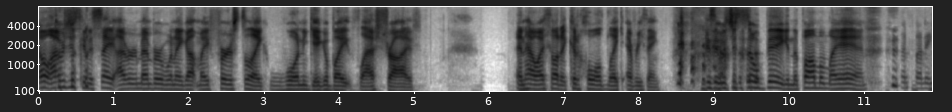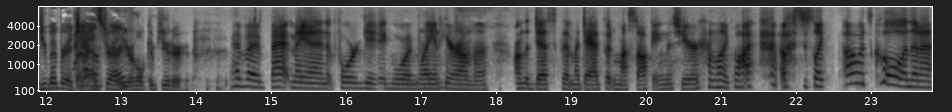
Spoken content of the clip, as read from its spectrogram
Oh, I was just gonna say, I remember when I got my first like one gigabyte flash drive, and how I thought it could hold like everything because it was just so big in the palm of my hand. so funny. do you remember a Jaz Or drive? your whole computer. I have a Batman four gig one laying here on the on the desk that my dad put in my stocking this year. I'm like, why? I was just like, oh, it's cool, and then I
